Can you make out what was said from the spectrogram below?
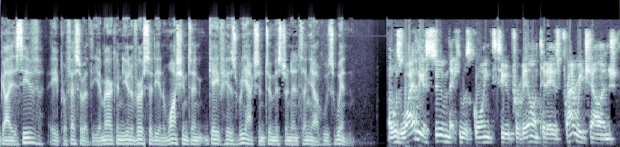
Guy Ziv, a professor at the American University in Washington, gave his reaction to Mr. Netanyahu's win. It was widely assumed that he was going to prevail in today's primary challenge,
